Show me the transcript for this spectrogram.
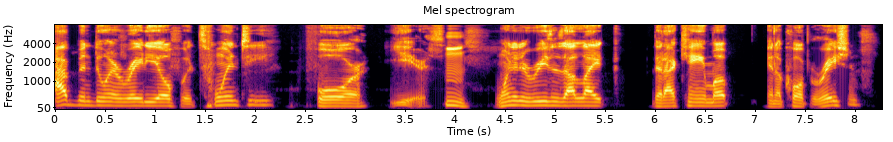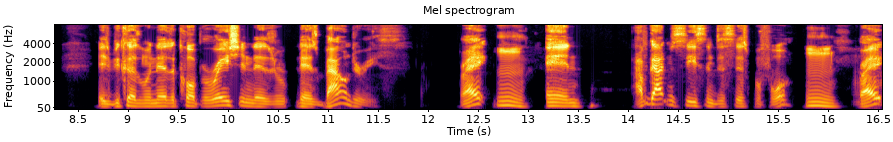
I've been doing radio for 24 years. Hmm. One of the reasons I like that I came up in a corporation is because when there's a corporation, there's there's boundaries, right? Mm, And I've gotten cease and desist before, mm, right?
